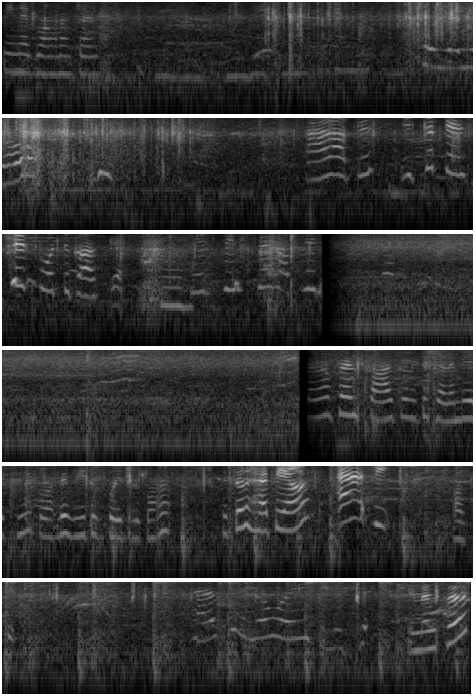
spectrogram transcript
பீனட் வாங்கினேன் ஃப்ரெண்ட்ஸ் ஃப்ரெண்ட்ஸ் பார்க்க விட்டு கிளம்பியாச்சு. இப்போ வந்து வீட்டுக்கு போயிட்டுருக்கோம். எத்தனை ஹாப்பியா ஹாப்பி ஓகே என்னங்க சார்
